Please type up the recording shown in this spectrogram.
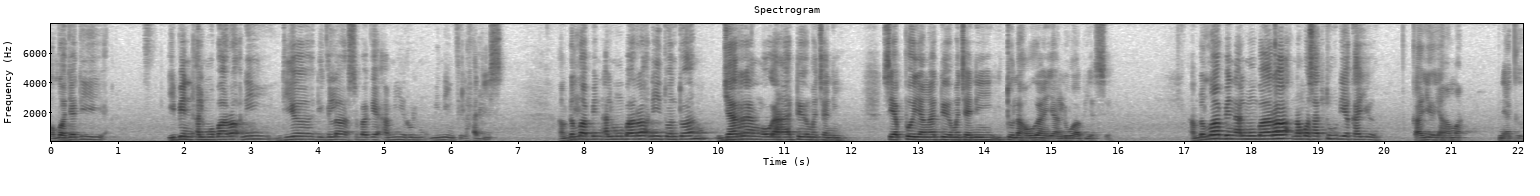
Allah jadi Ibn Al-Mubarak ni dia digelar sebagai Amirul Mukminin fil hadis. Abdullah bin Al-Mubarak ni tuan-tuan jarang orang ada macam ni. Siapa yang ada macam ni itulah orang yang luar biasa. Abdullah bin Al-Mubarak nombor satu dia kaya. Kaya yang amat peniaga.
